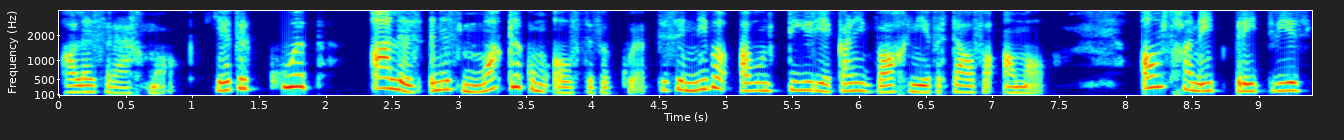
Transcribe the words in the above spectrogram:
alles regmaak. Jy verkoop alles en is maklik om alles te verkoop. Dis 'n nuwe avontuur, jy kan nie wag nie, jy vertel vir almal. Alles gaan net pret wees.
